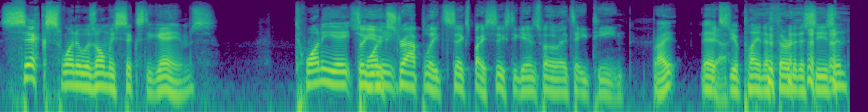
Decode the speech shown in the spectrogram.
6 when it was only 60 games. 28, So 20, you extrapolate six by 60 games. By the way, it's 18. right? It's, Yeah. You're playing a third of the season.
